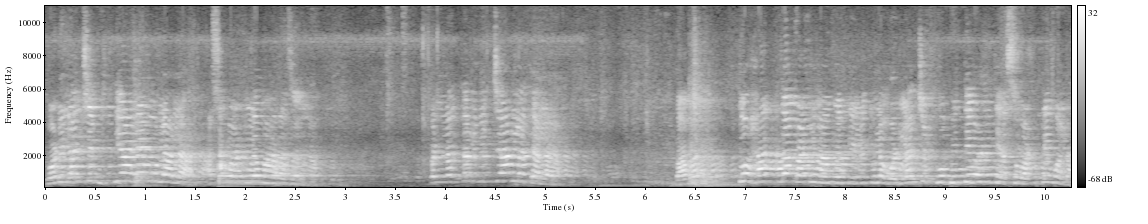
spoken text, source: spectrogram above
वडिलांची भीती आहे मुलाला. असं वाटलं महाराजांना. पण नंतर विचारलं त्याला बाबा तू हात का पाठीमागे केली? तुला वडिलांची खूप भीती वाटते असं वाटते मला.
